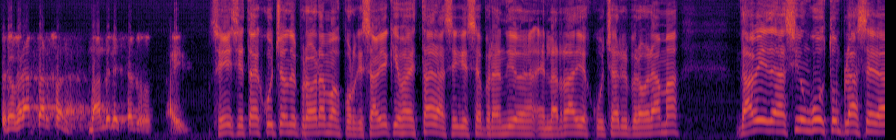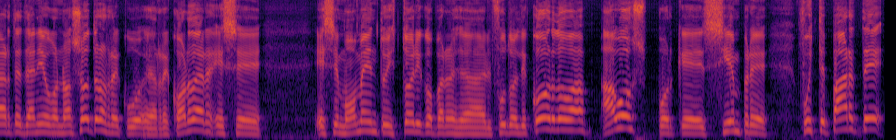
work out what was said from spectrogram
Pero gran persona, mándale saludos ahí. Sí, se está escuchando el programa porque sabía que iba a estar, así que se ha aprendido en la radio a escuchar el programa. David, ha sido un gusto, un placer haberte tenido con nosotros, eh, recordar ese, ese momento histórico para el fútbol de Córdoba, a vos, porque siempre fuiste parte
